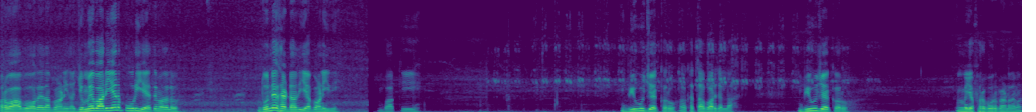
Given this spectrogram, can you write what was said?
ਪ੍ਰਭਾਵ ਬਹੁਤ ਹੈ ਇਹਦਾ ਪਾਣੀ ਦਾ। ਜ਼ਿੰਮੇਵਾਰੀ ਹੈ ਨਾ ਪੂਰੀ ਹੈ ਤੇ ਮਤਲਬ ਦੋਨੇ ਸਾਈਡਾਂ ਦੀ ਆ ਪਾਣੀ ਦੀ। ਬਾਕੀ ਵਿਊ ਚੈੱਕ ਕਰੋ ਆ ਖੱਤਾ ਭਾਰ ਚੱਲਾ। ਵਿਊ ਚੈੱਕ ਕਰੋ। ਮੁਜ਼ੱਫਰਪੁਰ ਪਿੰਡ ਦਾ ਨਾ।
